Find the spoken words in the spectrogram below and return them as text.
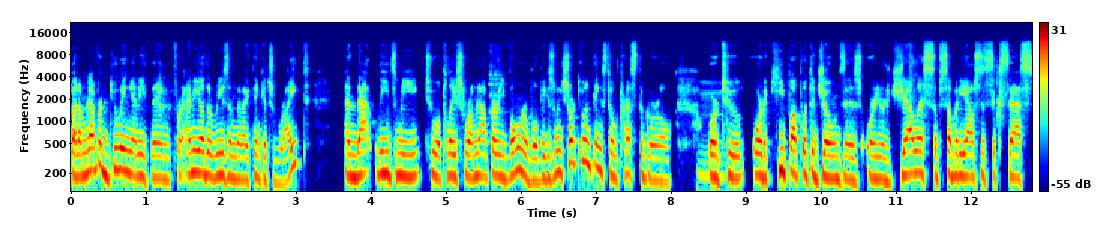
But i'm never doing anything for any other reason than i think it's right and that leads me to a place where i'm not very vulnerable because when you start doing things to impress the girl or Mm, to or to keep up with the joneses or you're jealous of somebody else's success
